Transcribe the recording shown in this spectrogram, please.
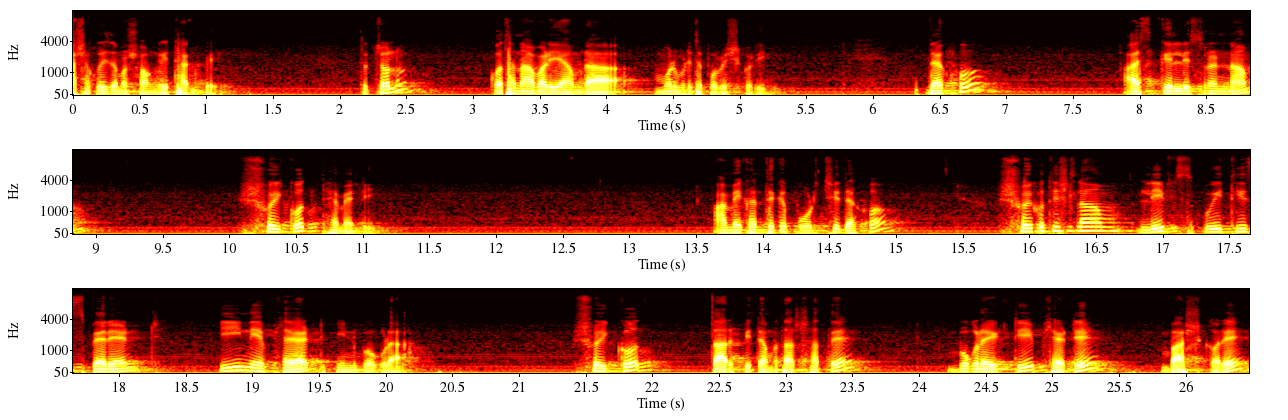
আশা করি যে আমার সঙ্গেই থাকবে। তো চলো, কথা না বাড়িয়ে আমরা মূল প্রবেশ করি। দেখো, আজকের লেসনের নাম সৈকত ফ্যামিলি। আমি এখান থেকে পড়ছি, দেখো। Saikat Islam lives with his parent in a flat in Bogura. Saikat তার পিতামাতার সাথে বগুড়া একটি ফ্ল্যাটে বাস করে।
